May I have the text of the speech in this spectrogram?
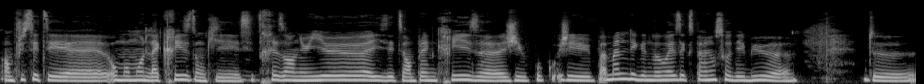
En plus, c'était au moment de la crise, donc c'est très ennuyeux. Ils étaient en pleine crise. J'ai eu beaucoup, j'ai eu pas mal de mauvaises expériences au début de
